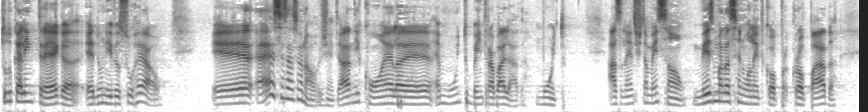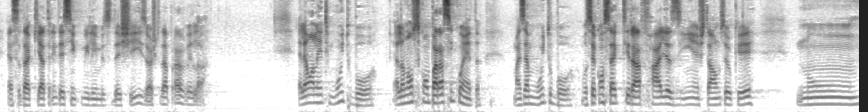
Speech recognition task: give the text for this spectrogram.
Tudo que ela entrega é de um nível surreal. É, é sensacional, gente. A Nikon ela é, é muito bem trabalhada, muito. As lentes também são. Mesmo ela sendo uma lente cropada, essa daqui a 35mm DX, eu acho que dá para ver lá. Ela é uma lente muito boa. Ela não se compara a 50, mas é muito boa. Você consegue tirar falhazinhas, tal, não sei o que, num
